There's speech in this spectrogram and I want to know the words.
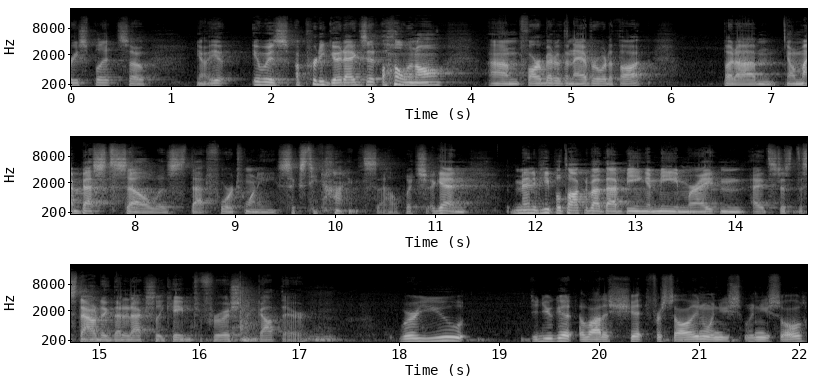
pre-split. So, you know, it, it was a pretty good exit all in all, um, far better than I ever would have thought. But um, you know, my best sell was that 420.69 sell, which again, many people talked about that being a meme, right? And it's just astounding that it actually came to fruition and got there. Were you? Did you get a lot of shit for selling when you when you sold?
